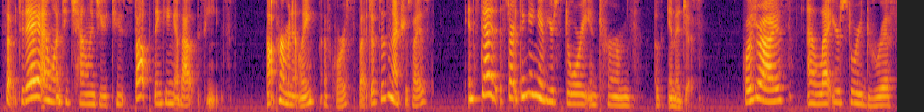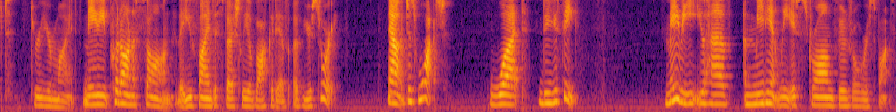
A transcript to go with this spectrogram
So, today I want to challenge you to stop thinking about scenes. Not permanently, of course, but just as an exercise. Instead, start thinking of your story in terms of images. Close your eyes and let your story drift through your mind. Maybe put on a song that you find especially evocative of your story. Now, just watch. What do you see? Maybe you have immediately a strong visual response.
